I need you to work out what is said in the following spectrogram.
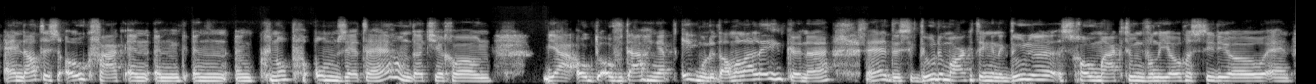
En dat is ook vaak een, een, een, een knop omzetten. Hè? Omdat je gewoon ja, ook de overtuiging hebt, ik moet het allemaal alleen kunnen. Hè? Dus ik doe de marketing en ik doe de schoonmaak toen van de yoga studio. En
